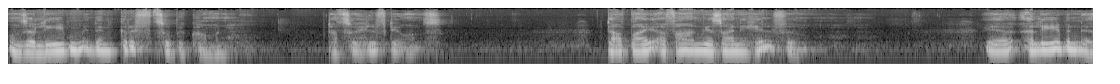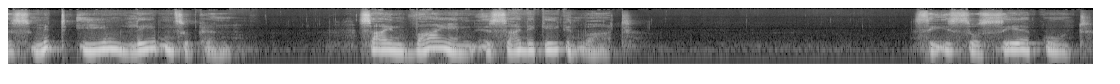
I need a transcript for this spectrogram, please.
unser Leben in den Griff zu bekommen. Dazu hilft er uns. Dabei erfahren wir seine Hilfe. Wir erleben es, mit ihm leben zu können. Sein Wein ist seine Gegenwart. Sie ist so sehr gut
